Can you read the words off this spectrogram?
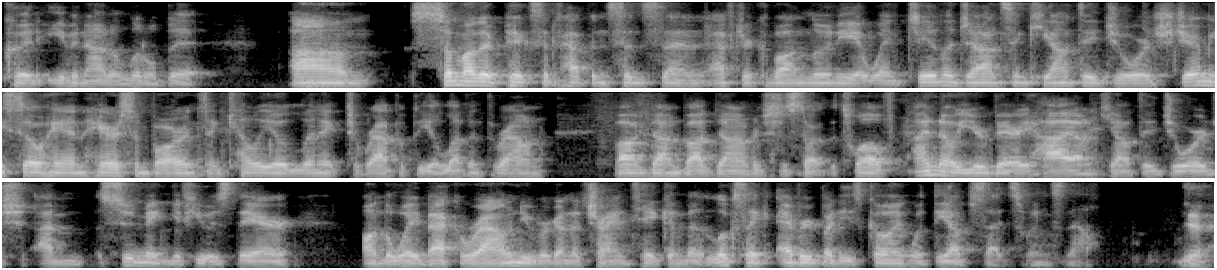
could even out a little bit. Um, some other picks that have happened since then after Kevon Looney, it went Jalen Johnson, Keyonte George, Jeremy Sochan, Harrison Barnes, and Kelly Olynyk to wrap up the 11th round. Bogdan Bogdanovic to start the 12th. I know you're very high on Keyonte George. I'm assuming if he was there on the way back around, you were going to try and take him, but it looks like everybody's going with the upside swings now. Yeah,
